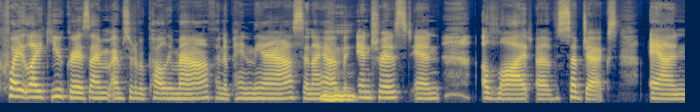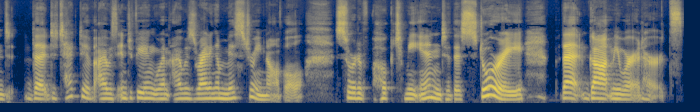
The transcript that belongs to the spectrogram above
quite like you, Chris, I'm I'm sort of a polymath and a pain in the ass, and I have Mhm. interest in a lot of subjects. And the detective I was interviewing when I was writing a mystery novel sort of hooked me into this story that got me where it hurts.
